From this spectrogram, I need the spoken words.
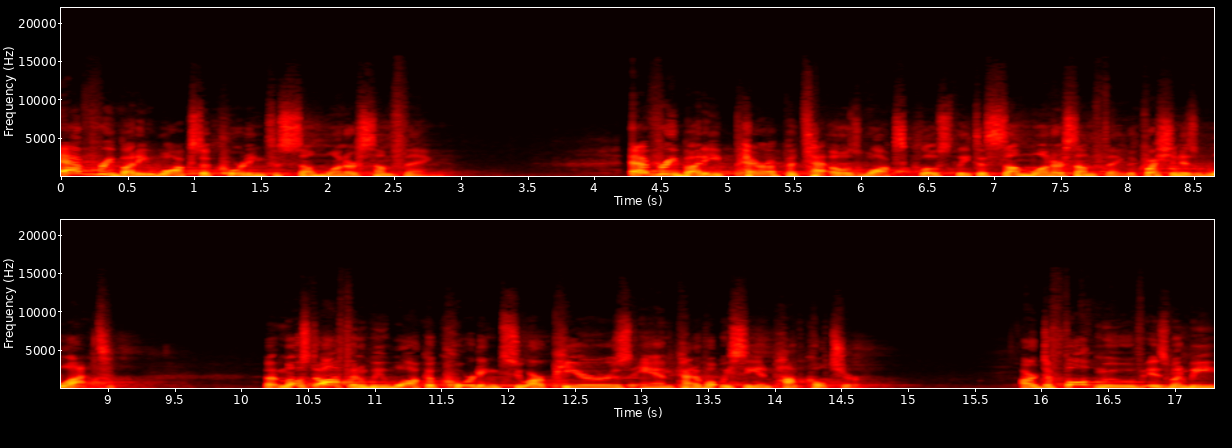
Everybody walks according to someone or something. Everybody peripateos walks closely to someone or something. The question is what? But most often we walk according to our peers and kind of what we see in pop culture. Our default move is when we,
